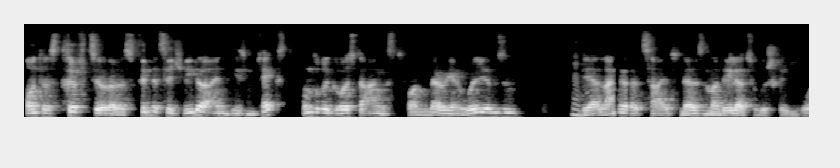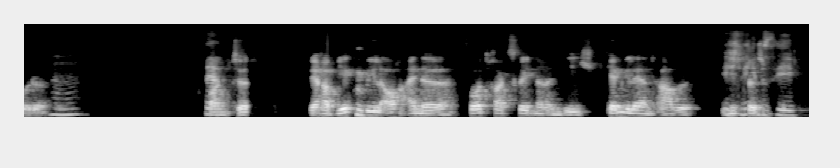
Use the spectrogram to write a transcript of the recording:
und das trifft sie oder das findet sich wieder in diesem Text, Unsere größte Angst von Marian Williamson, mhm. der lange Zeit Nelson Mandela zugeschrieben wurde. Mhm. Ja. Und äh, Vera Birkenbiel, auch eine Vortragsrednerin, die ich kennengelernt habe. Ich liebe sie.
